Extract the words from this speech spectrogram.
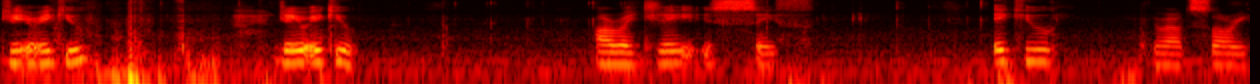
J or AQ? J or AQ? Alright, J is safe. AQ, you're out, sorry.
